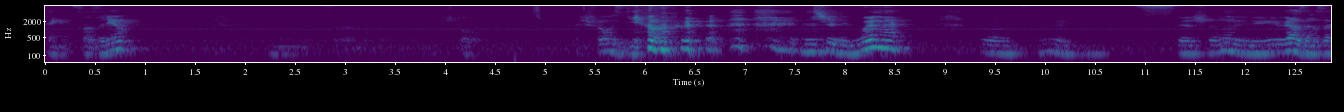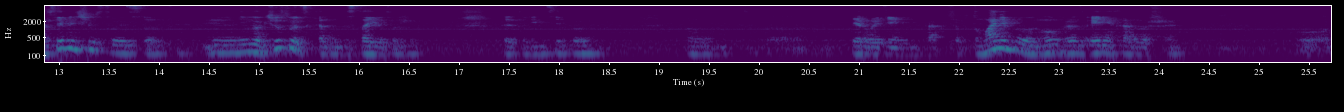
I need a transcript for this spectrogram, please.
Конец созрел. Вот, э, что пришел, сделал. Ничего не больно. Вот, совершенно, ну, и разор совсем не чувствуется. Немного чувствуется, когда достает уже лентику. Вот. Первый день так все в тумане было, но уже зрение хорошее. Вот.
